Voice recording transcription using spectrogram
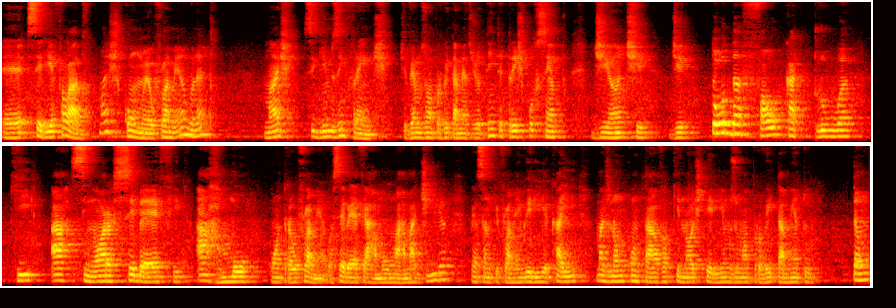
é, seria falado. Mas como é o Flamengo, né? Mas seguimos em frente. Tivemos um aproveitamento de 83% diante de toda falcatrua que a senhora CBF armou contra o Flamengo. A CBF armou uma armadilha pensando que o Flamengo iria cair, mas não contava que nós teríamos um aproveitamento tão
